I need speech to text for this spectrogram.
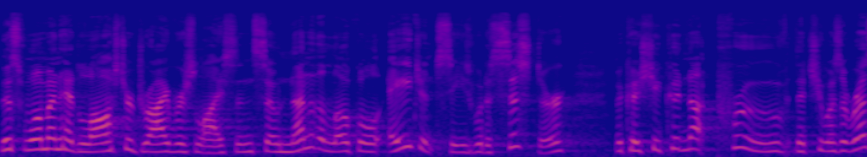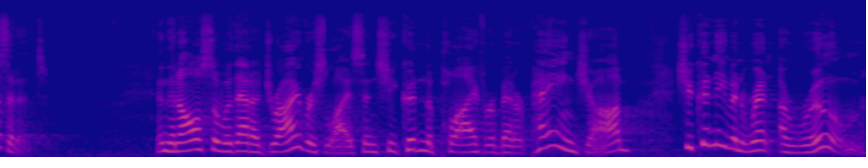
this woman had lost her driver's license, so none of the local agencies would assist her because she could not prove that she was a resident. And then, also, without a driver's license, she couldn't apply for a better paying job. She couldn't even rent a room,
